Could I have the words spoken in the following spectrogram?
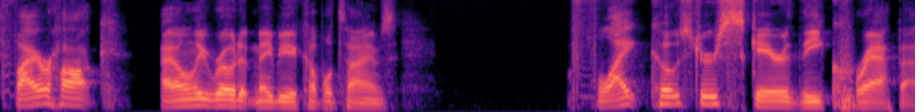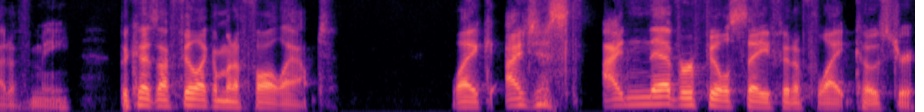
Firehawk, I only rode it maybe a couple times. Flight coasters scare the crap out of me because I feel like I'm going to fall out. Like I just I never feel safe in a flight coaster.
